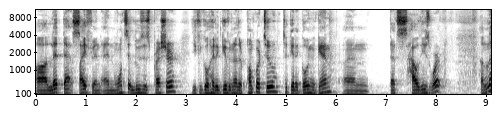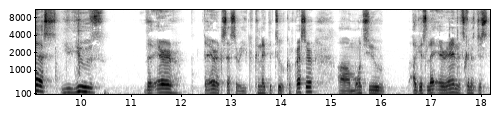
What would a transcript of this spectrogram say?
uh, let that siphon, and once it loses pressure, you could go ahead and give it another pump or two to get it going again, and that's how these work. Unless you use the air the air accessory. You can connect it to a compressor. Um, once you, I guess, let air in, it's gonna just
